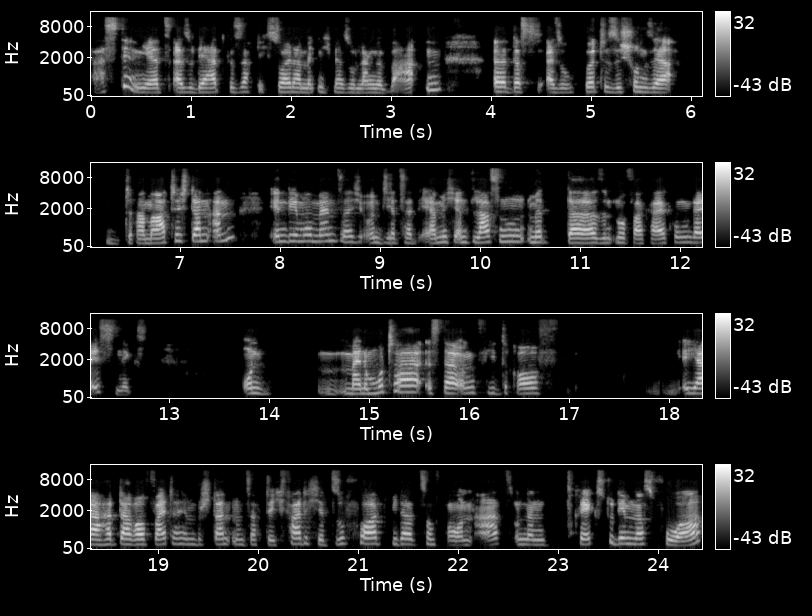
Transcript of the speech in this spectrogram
was denn jetzt? Also der hat gesagt, ich soll damit nicht mehr so lange warten. Äh, das also hörte sich schon sehr dramatisch dann an in dem Moment, sag ich. Und jetzt hat er mich entlassen mit, da sind nur Verkalkungen, da ist nichts. Und meine Mutter ist da irgendwie drauf, ja, hat darauf weiterhin bestanden und sagte, ich fahre dich jetzt sofort wieder zum Frauenarzt und dann trägst du dem das vor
